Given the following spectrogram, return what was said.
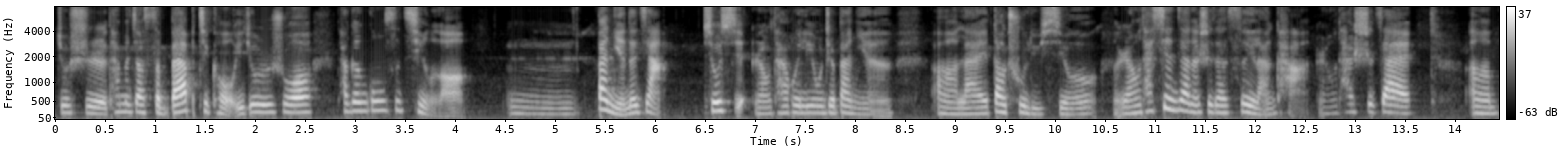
就是他们叫 sabbatical，也就是说，他跟公司请了嗯半年的假休息，然后他会利用这半年啊来到处旅行。然后他现在呢是在斯里兰卡，然后他是在嗯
